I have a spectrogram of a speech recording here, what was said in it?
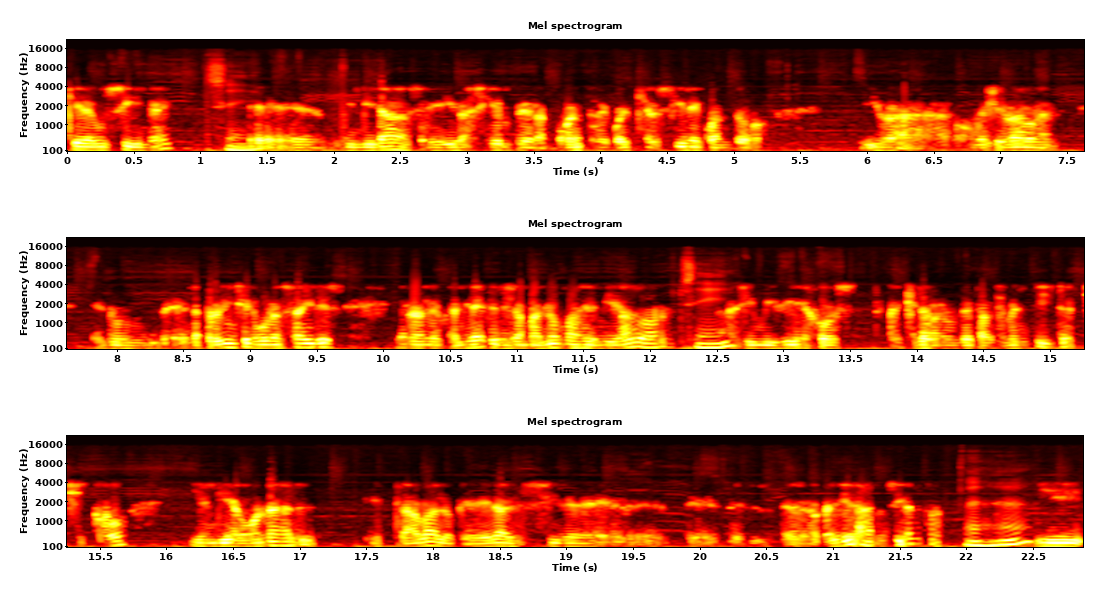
que era un cine. Sí. Eh, mi mirada se iba siempre a la puerta de cualquier cine cuando iba o me llevaban en, un- en la provincia de Buenos Aires, en una localidad que se llama Lomas del Mirador. Sí. Allí mis viejos alquilaban un departamentito chico y en diagonal estaba lo que era el cine de, de- de- de la localidad, ¿no es cierto? Ajá. y,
